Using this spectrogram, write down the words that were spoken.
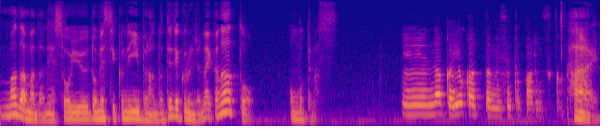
まだまだねそういうドメスティックのいいブランド出てくるんじゃないかなと思ってます。えー、なんか良かった店とかあるんですか？はい。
